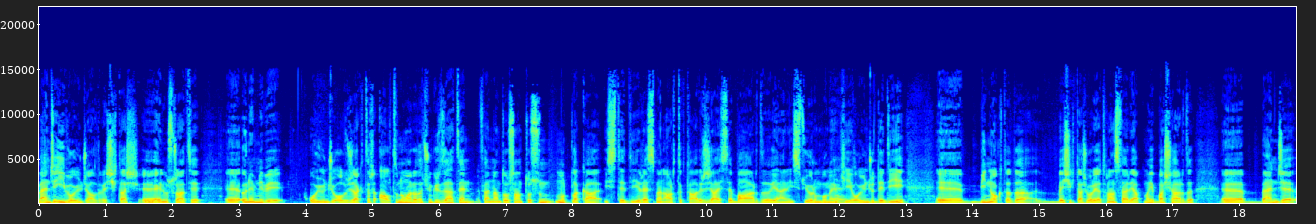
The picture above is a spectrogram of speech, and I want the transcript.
Bence iyi bir oyuncu aldı Beşiktaş. E, El Musrati e, önemli bir oyuncu olacaktır. 6 numarada çünkü zaten Fernando Santos'un mutlaka istediği resmen artık tabiri caizse bağırdığı yani istiyorum bu mevkiyi evet. oyuncu dediği e, bir noktada Beşiktaş oraya transfer yapmayı başardı. E, bence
